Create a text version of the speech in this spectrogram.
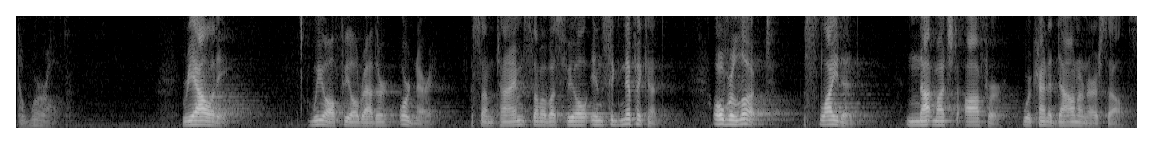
the world. Reality. We all feel rather ordinary. Sometimes some of us feel insignificant, overlooked, slighted, not much to offer. We're kind of down on ourselves.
